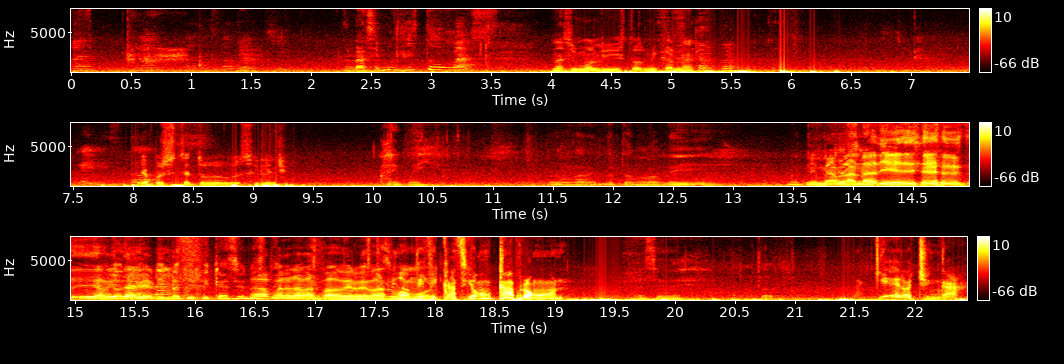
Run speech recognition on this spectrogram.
Ah, Nacimos listos. Nacimos listos, mi carnal. ok, listo. Ya pusiste tu silencio. Ay, güey. No, De todos modos, ni. Ni me habla nadie. Sí, a mí no- también. Ni notificaciones. No, pero nada más para ver, vas, vamos. notificación, cabrón. Así de- La quiero chingar.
